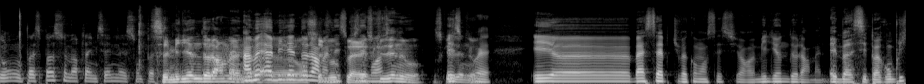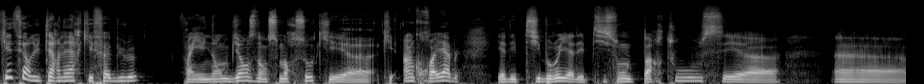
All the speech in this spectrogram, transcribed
Non, on passe pas Summertime Sadness, elles sont pas C'est Million Dollar Man. Ah, mais- ah, Million euh, Dollar s'il Man, vous plaît, excusez-moi. Excusez-nous. Ouais. Et euh, bah, Seb, tu vas commencer sur Million Dollar Man. Eh ben, c'est pas compliqué de faire du ternaire qui est fabuleux. Enfin, il y a une ambiance dans ce morceau qui est, euh, qui est incroyable. Il y a des petits bruits, il y a des petits sons de partout. C'est. euh, euh,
